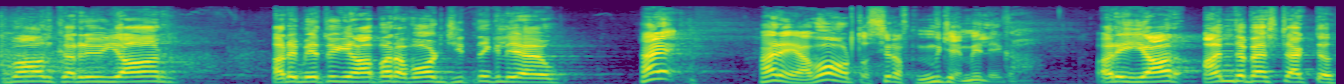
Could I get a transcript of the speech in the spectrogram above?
कमाल कर रहे हो यार। अरे मैं तो यहाँ पर अवार्ड जीतने के लिए आया हूँ। अरे अरे अवार्ड तो सिर्फ़ मुझे मिलेगा। अरे यार I am the best actor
